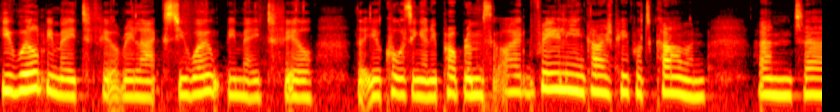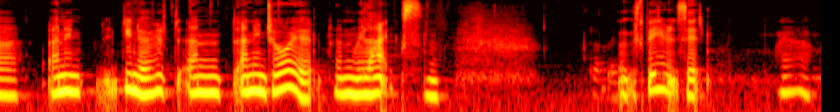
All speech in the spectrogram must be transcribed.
you will be made to feel relaxed. You won't be made to feel that you're causing any problems. I'd really encourage people to come and and uh, and in, you know and and enjoy it and relax and experience it. Yeah.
